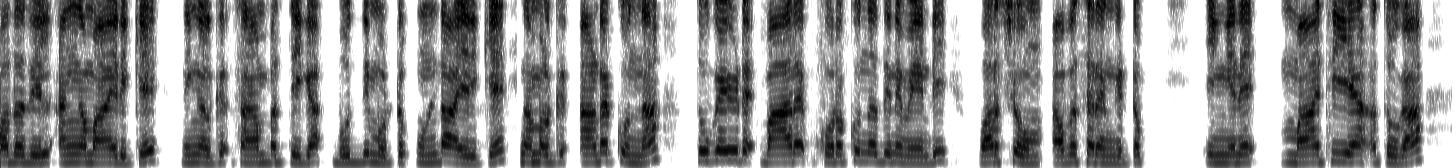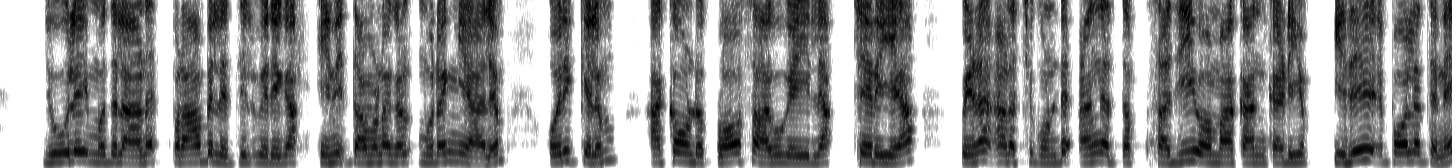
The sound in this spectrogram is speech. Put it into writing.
പദ്ധതിയിൽ അംഗമായിരിക്കെ നിങ്ങൾക്ക് സാമ്പത്തിക ബുദ്ധിമുട്ട് ഉണ്ടായിരിക്കെ നമ്മൾക്ക് അടക്കുന്ന തുകയുടെ ഭാരം കുറക്കുന്നതിന് വേണ്ടി വർഷവും അവസരം കിട്ടും. ഇങ്ങനെ മാറ്റിയ തുക ജൂലൈ മുതലാണ് പ്രാബല്യത്തിൽ വരിക. ഇനി തവണകൾ മുടങ്ങിയാലും ഒരിക്കലും അക്കൗണ്ട് ക്ലോസ് ആകുകയില്ല. ചെറിയ പിഴ അടച്ചുകൊണ്ട് അംഗത്വം സജീവമാക്കാൻ കഴിയും. ഇതേപോലെ തന്നെ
